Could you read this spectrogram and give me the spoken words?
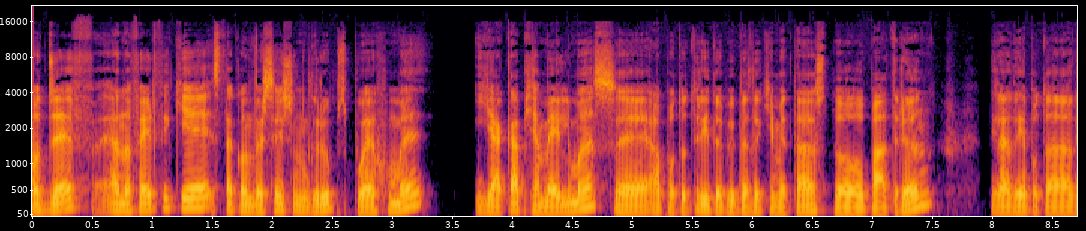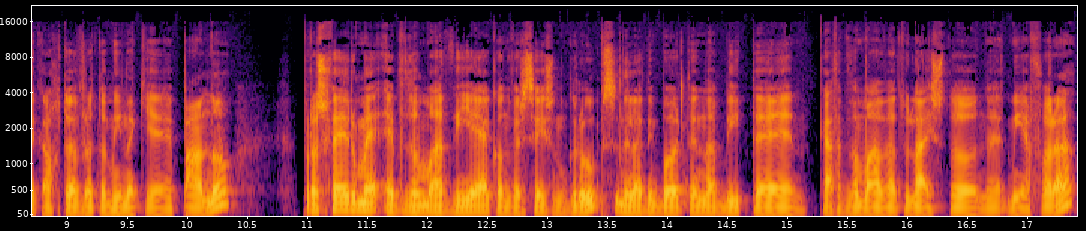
Ο Τζεφ αναφέρθηκε στα conversation groups που έχουμε για κάποια μέλη μας ε, από το τρίτο επίπεδο και μετά στο Patreon, δηλαδή από τα 18 ευρώ το μήνα και πάνω. Προσφέρουμε εβδομαδιαία conversation groups, δηλαδή μπορείτε να μπείτε κάθε εβδομάδα τουλάχιστον ε, μία φορά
